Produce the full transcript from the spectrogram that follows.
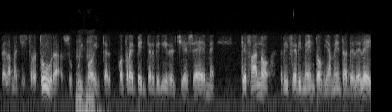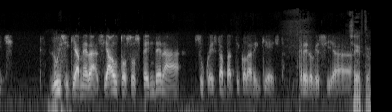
della magistratura su cui Mhm. poi inter- potrebbe intervenire il CSM che fanno riferimento ovviamente a delle leggi. Lui si chiamerà, si autosospenderà su questa particolare inchiesta. Credo che sia Certo.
